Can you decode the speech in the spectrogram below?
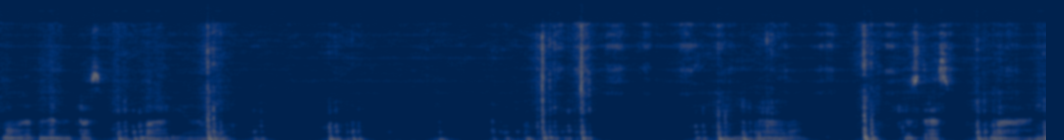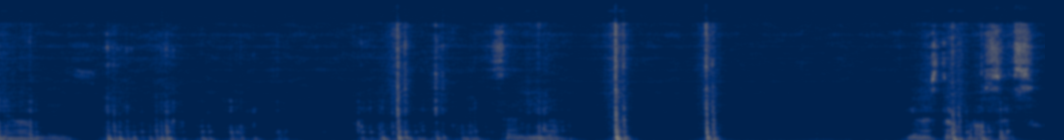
Vamos a tener nuestras variables. Entrada. Nuestras variables. Salida. Y nuestro proceso.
